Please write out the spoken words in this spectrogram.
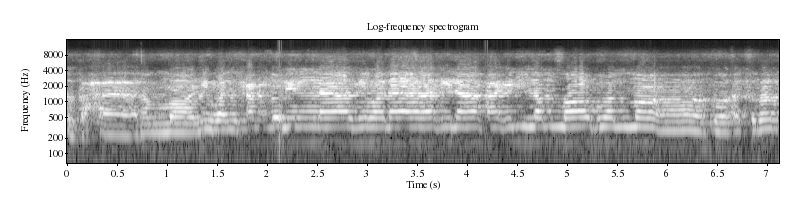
سبحان الله والحمد لله ولا إله إلا الله والله أكبر.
